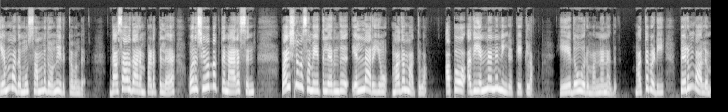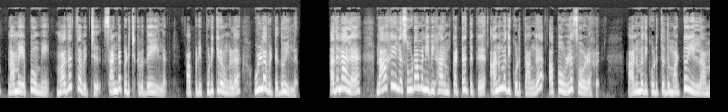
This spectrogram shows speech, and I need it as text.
எம்மதமும் சம்மதம்னு இருக்கவங்க. தசாவதாரம் படத்துல ஒரு சிவபக்தன் அரசன் வைஷ்ணவ சமயத்திலிருந்து எல்லாரையும் மதம் மாத்துவான். அப்போ அது என்னன்னு நீங்க கேட்கலாம். ஏதோ ஒரு மன்னன் அது. மற்றபடி பெரும்பாலும் நாம எப்பவுமே மதத்தை வச்சு சண்டை பிடிச்சுக்கிறதே இல்லை. அப்படி பிடிக்கிறவங்கள உள்ள விட்டதும் இல்லை. அதனால நாகையில சூடாமணி விகாரம் கட்டுறதுக்கு அனுமதி கொடுத்தாங்க அப்போ உள்ள சோழர்கள். அனுமதி கொடுத்தது மட்டும் இல்லாம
